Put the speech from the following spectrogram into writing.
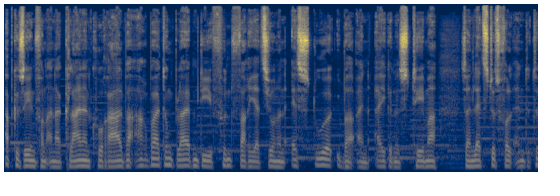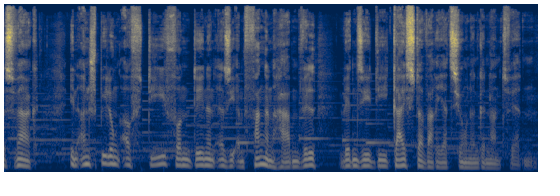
Abgesehen von einer kleinen Choralbearbeitung bleiben die fünf Variationen S-Dur über ein eigenes Thema sein letztes vollendetes Werk. In Anspielung auf die, von denen er sie empfangen haben will, werden sie die Geistervariationen genannt werden.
